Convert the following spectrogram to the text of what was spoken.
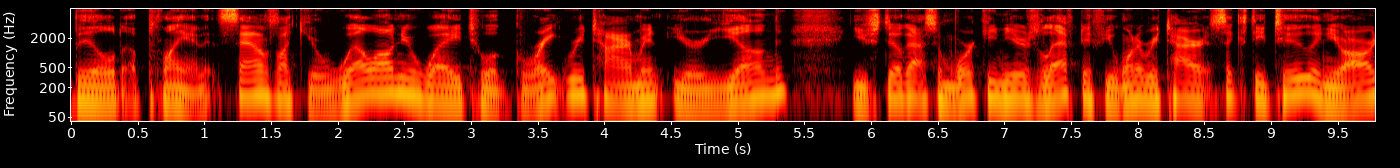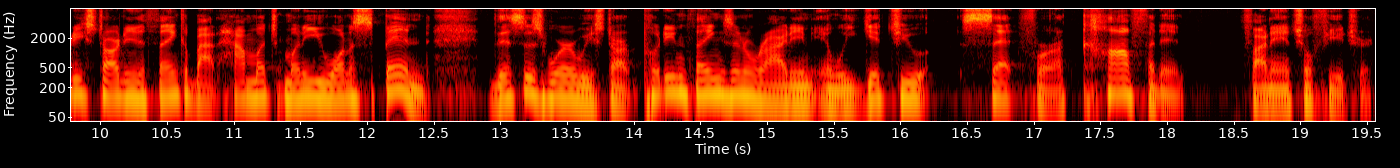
build a plan. It sounds like you're well on your way to a great retirement. You're young. You've still got some working years left if you want to retire at 62 and you're already starting to think about how much money you want to spend. This is where we start putting things in writing and we get you set for a confident financial future.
